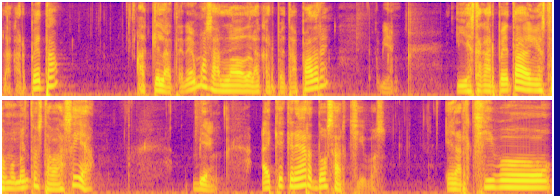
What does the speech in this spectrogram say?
la carpeta. Aquí la tenemos al lado de la carpeta padre. Bien, y esta carpeta en estos momentos está vacía. Bien, hay que crear dos archivos. El archivo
